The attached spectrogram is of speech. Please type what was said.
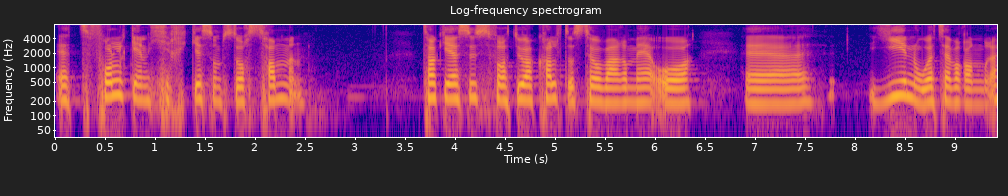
et folk, en kirke, som står sammen. Takk, Jesus, for at du har kalt oss til å være med og eh, gi noe til hverandre.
